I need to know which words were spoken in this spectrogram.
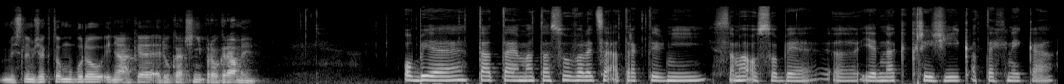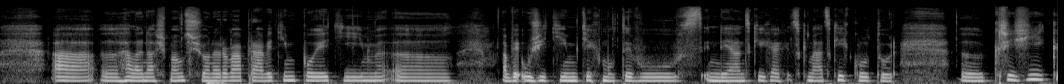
myslím, že k tomu budou i nějaké edukační programy. Obě ta témata jsou velice atraktivní sama o sobě. Eh, jednak křižík a technika a eh, Helena Schmaus-Schonerová právě tím pojetím eh, a využitím těch motivů z indiánských a skimáckých kultur. Křižík,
